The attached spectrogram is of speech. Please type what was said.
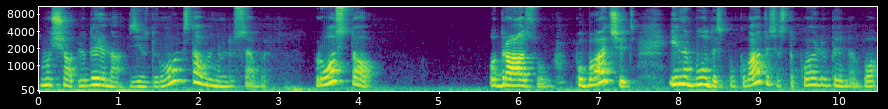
Тому що людина зі здоровим ставленням до себе просто одразу побачить і не буде спілкуватися з такою людиною. Бо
